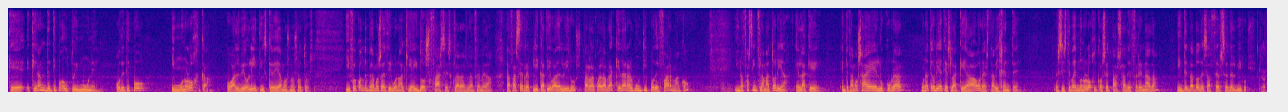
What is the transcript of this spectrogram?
que- que eran de tipo autoinmune o de tipo inmunológica o alveolitis que veíamos nosotros. Y fue cuando empezamos a decir, bueno, aquí hay dos fases claras de la enfermedad. La fase replicativa del virus, para la cual habrá que dar algún tipo de fármaco, y una fase inflamatoria, en la que empezamos a elucubrar una teoría que es la que ahora está vigente. El sistema inmunológico se pasa de frenada, intentando deshacerse del virus Claro.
